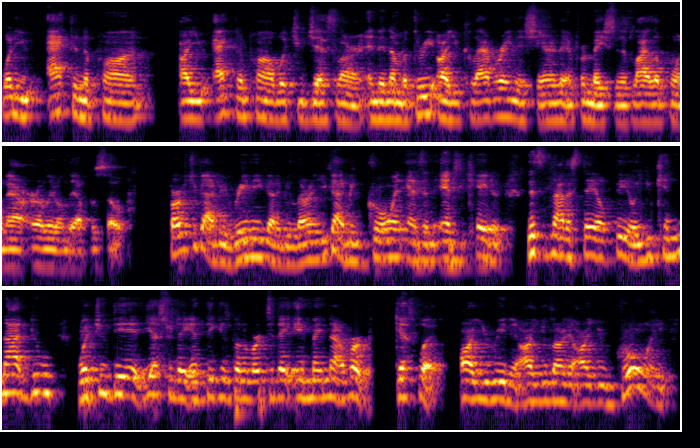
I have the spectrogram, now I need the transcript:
what are you acting upon? Are you acting upon what you just learned? And then number three, are you collaborating and sharing the information, as Lila pointed out earlier on the episode? First, you got to be reading, you got to be learning, you got to be growing as an educator. This is not a stale field. You cannot do what you did yesterday and think it's going to work today. It may not work. Guess what? Are you reading? Are you learning? Are you growing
